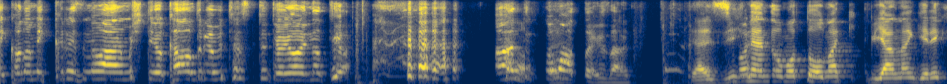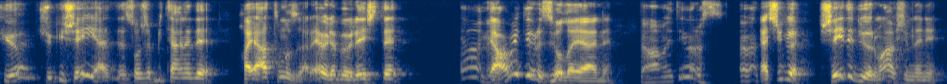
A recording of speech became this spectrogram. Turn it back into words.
Ekonomik kriz mi varmış diyor. Kaldırıyor bütün stüdyoyu oynatıyor. Antik moddayız artık. yani zihnen de o modda olmak bir yandan gerekiyor. Çünkü şey yani sonuçta bir tane de hayatımız var. Öyle böyle işte Yani devam ediyoruz yola yani. devam ediyoruz. Evet. Ya çünkü şey de diyorum abi şimdi hani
